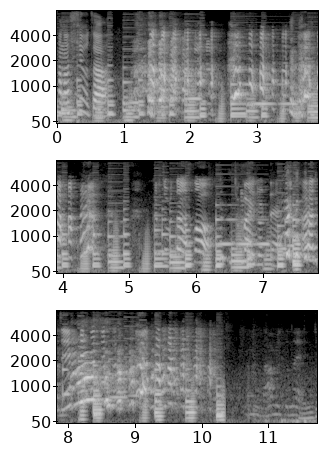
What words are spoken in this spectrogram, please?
하나 씌우자. 좀 이따 써. 좀만 해줄 때. 알았지? 마음이 드네. 안돼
